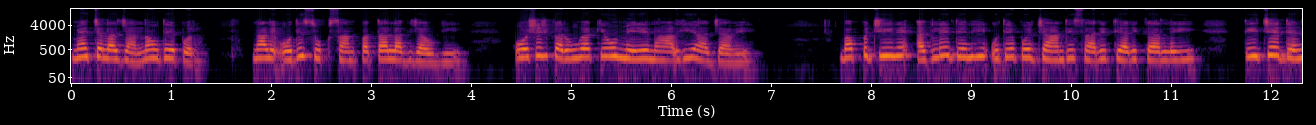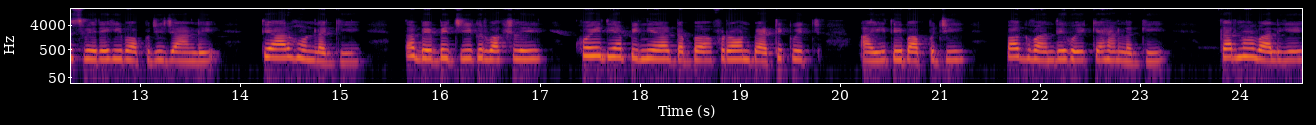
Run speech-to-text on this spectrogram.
ਮੈਂ ਚਲਾ ਜਾਂਦਾ ਉਦੈਪੁਰ, ਨਾਲੇ ਉਹਦੀ ਸੁੱਖ ਸੰਦ ਪਤਾ ਲੱਗ ਜਾਊਗੀ। ਕੋਸ਼ਿਸ਼ ਕਰੂੰਗਾ ਕਿ ਉਹ ਮੇਰੇ ਨਾਲ ਹੀ ਆ ਜਾਵੇ। ਬਾਪੂ ਜੀ ਨੇ ਅਗਲੇ ਦਿਨ ਹੀ ਉਦੈਪੁਰ ਜਾਣ ਦੀ ਸਾਰੀ ਤਿਆਰੀ ਕਰ ਲਈ। ਤੀਜੇ ਦਿਨ ਸਵੇਰੇ ਹੀ ਬਾਪੂ ਜੀ ਜਾਣ ਲਈ ਤਿਆਰ ਹੋਣ ਲੱਗੇ। ਤਾਂ ਬੇਬੇ ਜੀ ਗੁਰਬਖਸ਼ ਲਈ ਖੋਏ ਦੀਆਂ ਪਿੰਨੀਆਂ ਦਾ ਡੱਬਾ ਫੜਾਉਣ ਬੈਠਕ ਵਿੱਚ ਆਈ ਤੇ ਬਾਪੂ ਜੀ ਪੱਗ ਬੰਨ੍ਹਦੇ ਹੋਏ ਕਹਿਣ ਲੱਗੇ, ਕਰਮਾਂ ਵਾਲੀਏ,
